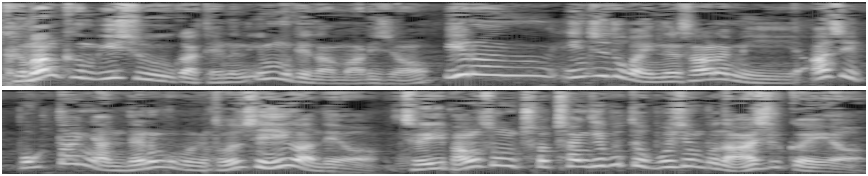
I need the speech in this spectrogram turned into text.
그만큼 이슈가 되는 인물이란 말이죠. 이런 인지도가 있는 사람이 아직 복당이 안 되는 거 보면 도대체 이해가 안 돼요. 저희 방송 초창기부터 보신 분은 아실 거예요.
